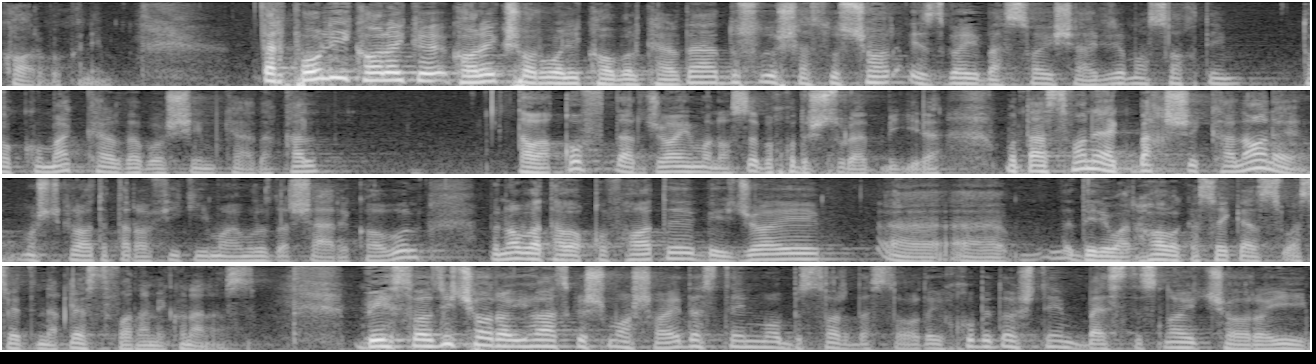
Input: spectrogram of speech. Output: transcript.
کار بکنیم. در پولی کارهایی که کارهای شاروالی کابل کرده 264 ازگاه بسای شهری ما ساختیم تا کمک کرده باشیم که حداقل توقف در جای مناسب خودش صورت بگیره. متاسفانه یک بخش کلان مشکلات ترافیکی ما امروز در شهر کابل بنا به توقفات به جای دیریورها و کسایی که از وسایل نقلیه استفاده می‌کنن است. بهسازی چارایی ها است که شما شاهد هستین ما بسیار دستاوردهای خوبی داشتیم. به استثنای چارایی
